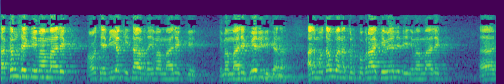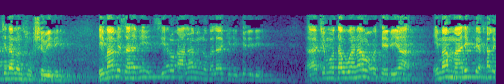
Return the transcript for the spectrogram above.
حکم ځای کې امام مالک عتبیه کتاب د امام مالک کې امام مالک ویلي دي کنه المدونه الكبرى کې ویلي دي امام مالک چې دا منسوخ شوی دی امام زاهبی سیر اعلام النبلاء کې لیکلي دي چې مدونه او عتیبیه امام مالک ته خلق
